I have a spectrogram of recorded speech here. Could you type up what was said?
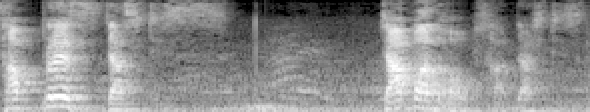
সাপ্রেস জাস্টিস চাপা দাও জাস্টিসকে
